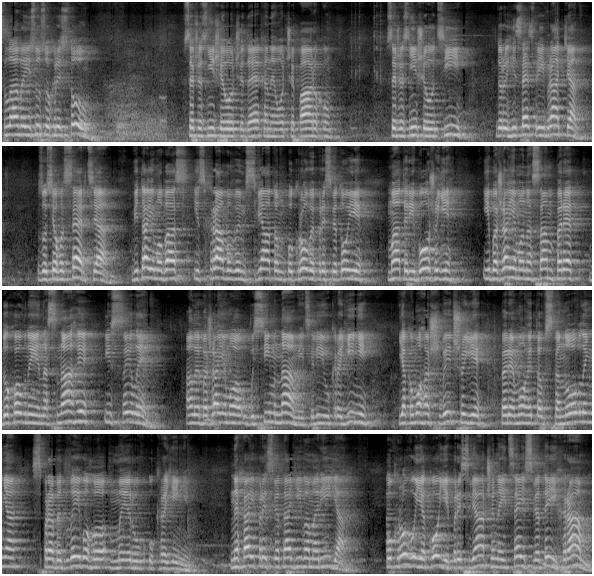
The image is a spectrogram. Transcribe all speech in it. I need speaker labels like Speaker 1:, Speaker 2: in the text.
Speaker 1: Слава Ісусу Христу! Всечесніший Отче Декане, Отче Пароху, всечесніші отці, дорогі сестри і браття, з усього серця вітаємо вас із храмовим святом Покрови Пресвятої Матері Божої і бажаємо насамперед духовної наснаги і сили, але бажаємо всім нам і цілій Україні якомога швидшої перемоги та встановлення справедливого миру в Україні. Нехай Пресвята Діва Марія, покрову якої присвячений цей святий храм,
